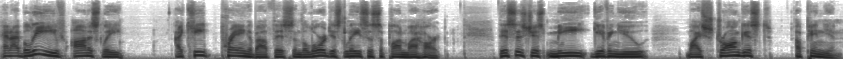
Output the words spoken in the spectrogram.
And I believe, honestly, I keep praying about this, and the Lord just lays this upon my heart. This is just me giving you my strongest opinion.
